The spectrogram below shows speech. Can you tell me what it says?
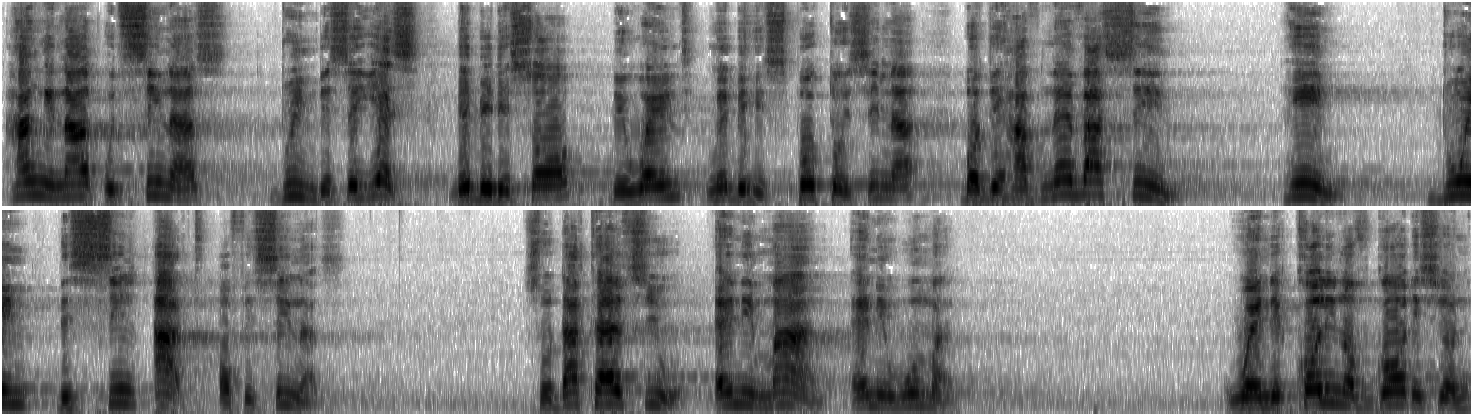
hanging out with sinners doing. They say, yes, maybe they saw, they went, maybe he spoke to a sinner, but they have never seen him doing the sin act of a sinners. So that tells you any man, any woman when the calling of God is on,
